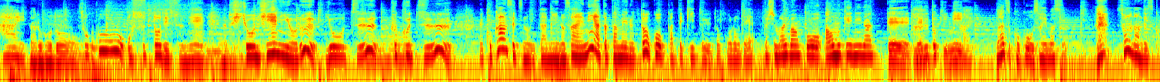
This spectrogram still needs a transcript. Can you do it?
はい。なるほど。そこを押すとですねあと非常に冷えによる腰痛うん。腹痛え股関節の痛みの際に温めると効果的というところで、私毎晩こう仰向けになってはい。寝るときに、はい、まずここを押さえます。え？そうなんですか？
